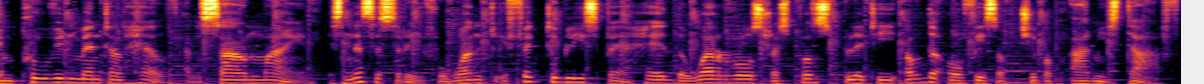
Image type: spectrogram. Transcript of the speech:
improving mental health and sound mind is necessary for one to effectively spearhead the one role's responsibility of the office of Chief of Army Staff.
